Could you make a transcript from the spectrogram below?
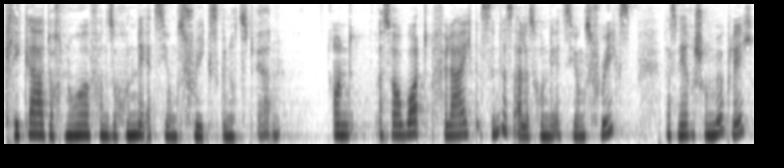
Klicker doch nur von so Hundeerziehungsfreaks genutzt werden. Und so what, vielleicht sind es alles Hundeerziehungsfreaks, das wäre schon möglich,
